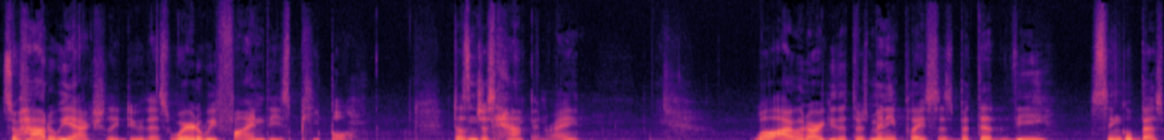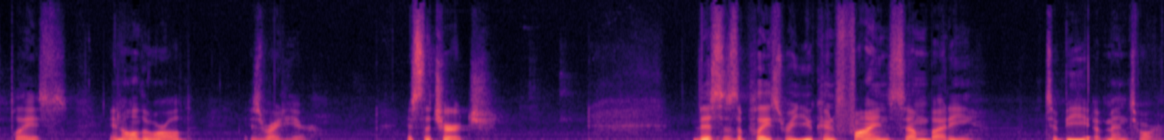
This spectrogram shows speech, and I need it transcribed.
So, how do we actually do this? Where do we find these people? It doesn't just happen, right? Well, I would argue that there's many places, but that the single best place in all the world is right here. It's the church. This is a place where you can find somebody to be a mentor.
